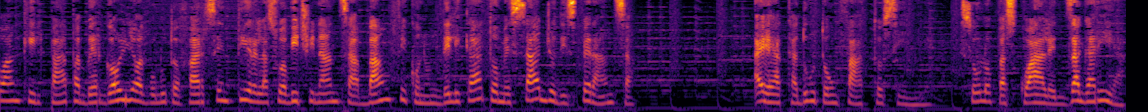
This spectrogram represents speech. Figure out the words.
Anche il Papa Bergoglio ha voluto far sentire la sua vicinanza a Banfi con un delicato messaggio di speranza. È accaduto un fatto simile, solo Pasquale Zagaria,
